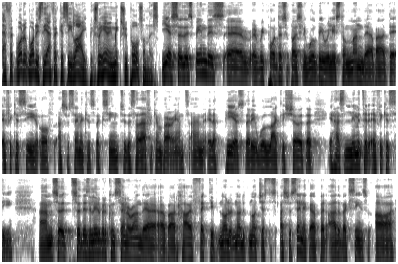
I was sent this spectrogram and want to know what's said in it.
effic- what what is the efficacy like? Because we're hearing mixed reports on this. Yes, so there's been this uh, report that supposedly will be released on Monday about the efficacy of AstraZeneca's vaccine to the South African variant, and it appears that it will likely show that it has limited efficacy. Um, so, so there's a little bit of concern around there about how effective, not, not, not just AstraZeneca, but other vaccines are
